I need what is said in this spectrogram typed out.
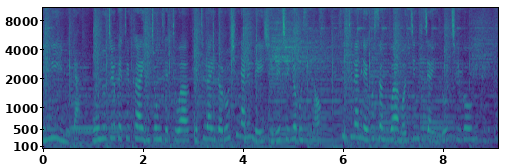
2위입니다. 오노즈 배틀카 2종 세트와 배틀라이더로 신나는 레이싱을 즐겨보세요. 튼튼한 내구성과 멋진 디자인으로 즐거움이 가득합니다.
